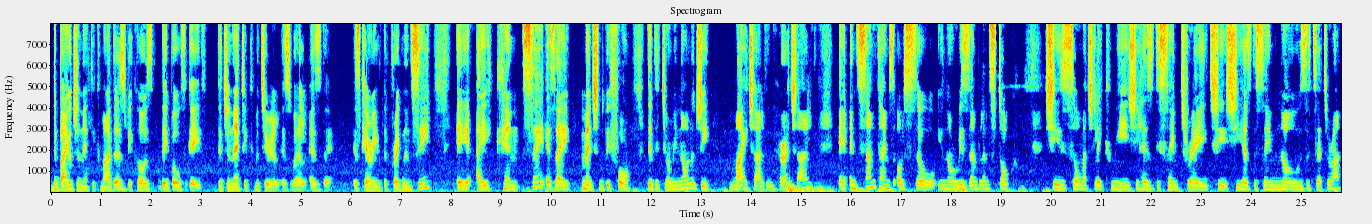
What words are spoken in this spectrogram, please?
the biogenetic mothers because they both gave the genetic material as well as the as carrying the pregnancy. Uh, I can say, as I mentioned before, that the terminology "my child" and "her child," uh, and sometimes also, you know, resemblance talk. She's so much like me. She has the same trait. She she has the same nose etc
